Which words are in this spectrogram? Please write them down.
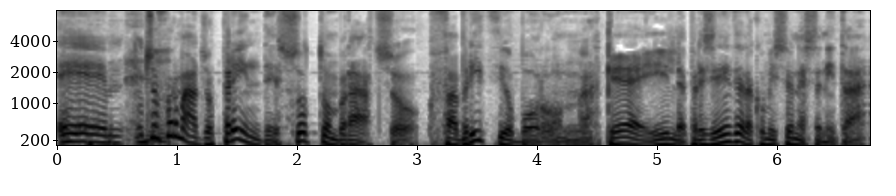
E, Gio Formaggio prende sotto un braccio Fabrizio Boron, che è il presidente della commissione sanità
